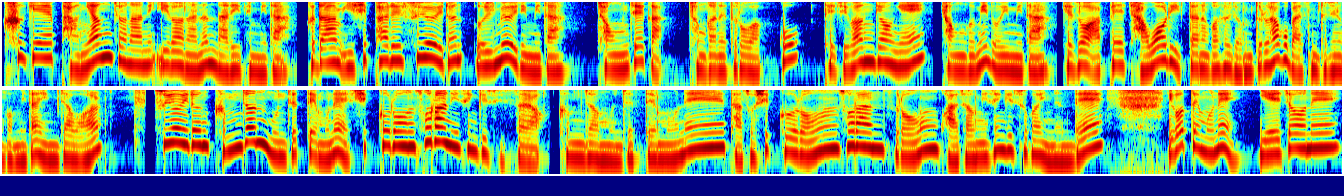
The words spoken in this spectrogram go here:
크게 방향 전환이 일어나는 날이 됩니다. 그 다음 28일 수요일은 을묘일입니다. 정제가 정관에 들어왔고 대지 환경에 경금이 놓입니다. 계속 앞에 자월이 있다는 것을 염두를 하고 말씀드리는 겁니다. 임자월. 수요일은 금전 문제 때문에 시끄러운 소란이 생길 수 있어요. 금전 문제 때문에 다소 시끄러운 소란스러운 과정이 생길 수가 있는데 이것 때문에 예전의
